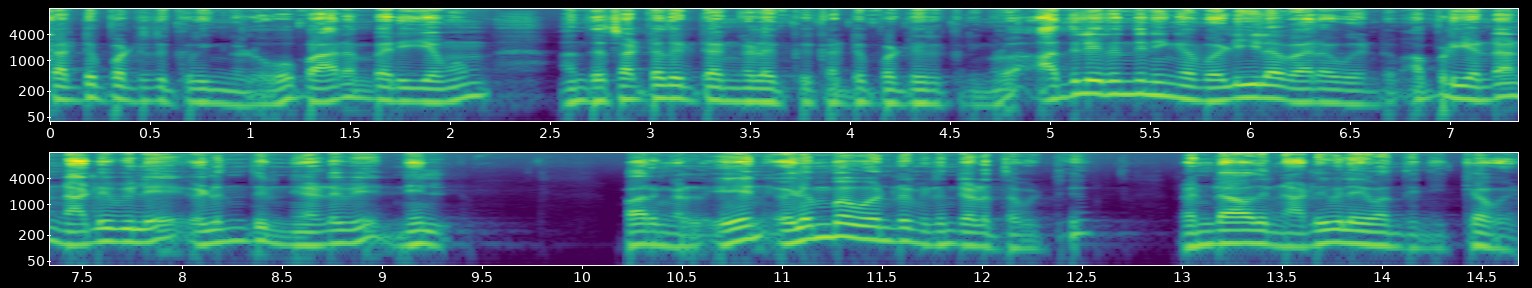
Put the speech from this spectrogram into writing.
کٹ پٹو پارمپریم اگر سٹتی کٹ پٹ گو ادلے نہیں ویٹ ابھی ںہ نلب ویٹ رنڈا ناولہ واقع کیت سہویاں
